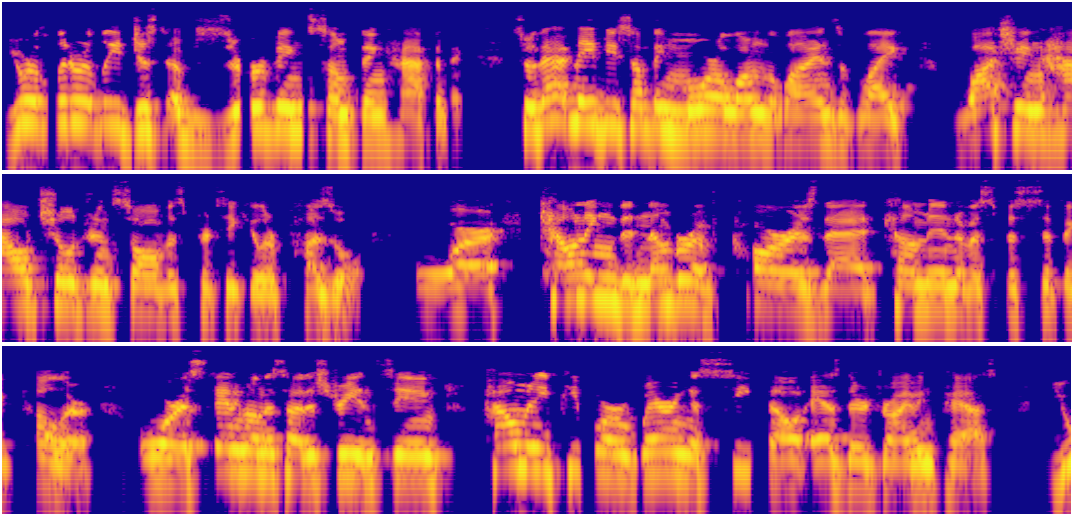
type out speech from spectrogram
You're literally just observing something happening. So that may be something more along the lines of like watching how children solve this particular puzzle or counting the number of cars that come in of a specific color, or standing on the side of the street and seeing how many people are wearing a seatbelt as they're driving past. You're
